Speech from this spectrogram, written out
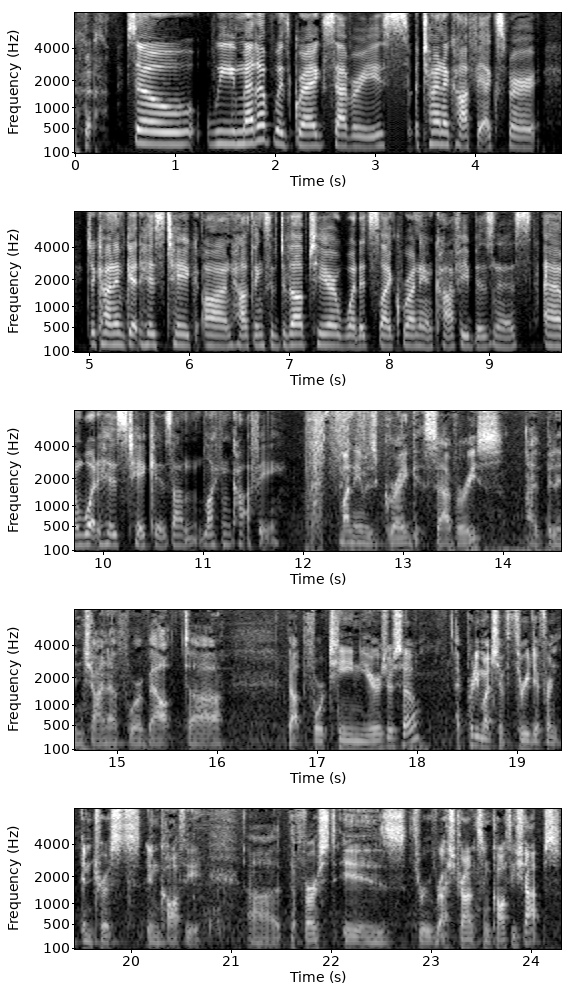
so we met up with Greg Savarese, a China coffee expert, to kind of get his take on how things have developed here, what it's like running a coffee business, and what his take is on Luckin Coffee. My name is Greg Savarese. I've been in China for about uh, about 14 years or so. I pretty much have three different interests in coffee. Uh, the first is through restaurants and coffee shops.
